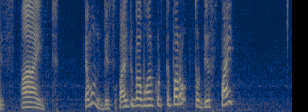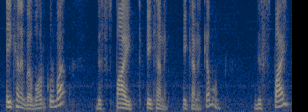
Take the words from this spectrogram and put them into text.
ডিসপাইট কেমন? ডিসপাইটও ব্যবহার করতে পারো, তো ডিসপাইট এইখানে ব্যবহার করবা ডিসপাইট এখানে এখানে, কেমন? ডিসপাইট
